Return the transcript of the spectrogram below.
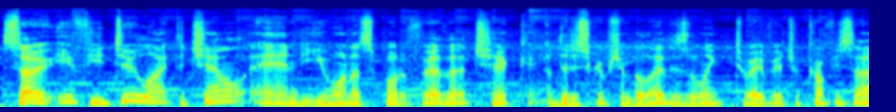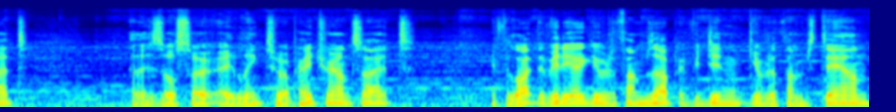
So if you do like the channel and you want to support it further, check the description below. There's a link to a virtual coffee site. There's also a link to a Patreon site. If you liked the video, give it a thumbs up. If you didn't, give it a thumbs down.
